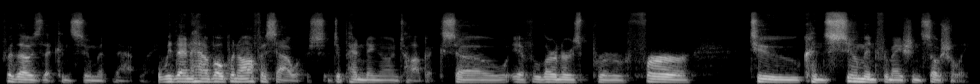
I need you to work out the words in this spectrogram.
for those that consume it that way. We then have open office hours depending on topic. So if learners prefer to consume information socially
